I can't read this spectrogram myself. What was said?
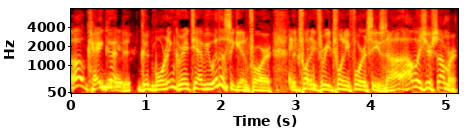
Okay, good. Good morning. Great to have you with us again for the 23 24 season. How, how was your summer?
